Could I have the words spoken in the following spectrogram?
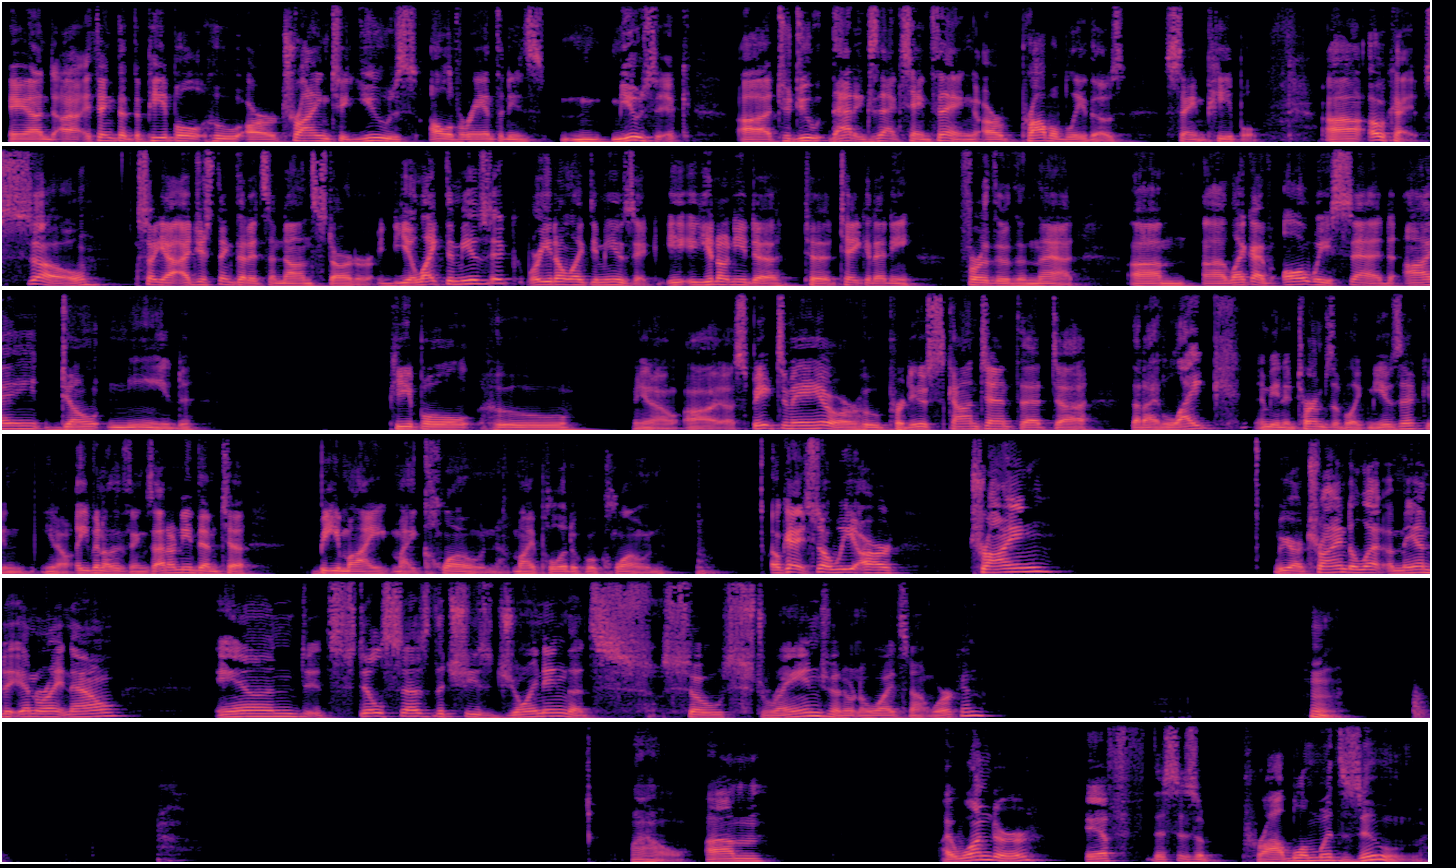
And I think that the people who are trying to use Oliver Anthony's m- music uh, to do that exact same thing are probably those same people. Uh, okay, so so yeah, I just think that it's a non-starter. You like the music or you don't like the music? You, you don't need to to take it any further than that. Um, uh, like I've always said, I don't need people who you know uh, speak to me or who produce content that uh, that I like. I mean, in terms of like music and you know even other things, I don't need them to be my my clone, my political clone. Okay, so we are trying we are trying to let Amanda in right now, and it still says that she's joining. That's so strange. I don't know why it's not working. Hmm. Wow. Um I wonder if this is a problem with Zoom.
